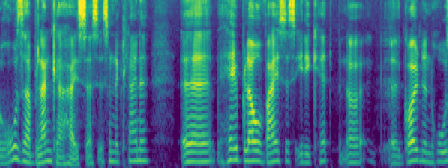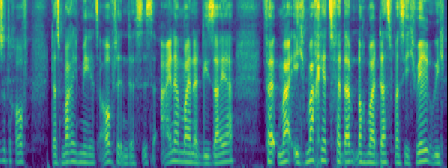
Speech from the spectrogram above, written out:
Rosa Blanca heißt das. Ist so eine kleine äh, hellblau-weißes Etikett mit einer äh, goldenen Rose drauf. Das mache ich mir jetzt auf, denn das ist einer meiner Desire. Ich mache jetzt verdammt nochmal das, was ich will. Und ich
